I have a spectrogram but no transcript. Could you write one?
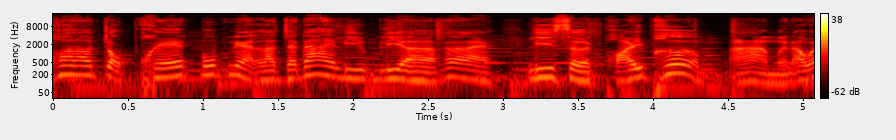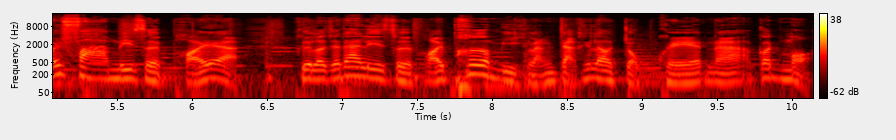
พอเราจบเควสปุ๊บเนี่ย เราจะได้รีเรียก็อะไรรีเสิร์ชพอยต์เพิ่มอ่าเหมือนเอาไว้ฟาร์มรีเสิร์ชพอยต์อะคือเราจะได้รีเสิร์ชพอยต์เพิ่มอีกหลังจากที่เราจบเควสนะ ก็เหมาะ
